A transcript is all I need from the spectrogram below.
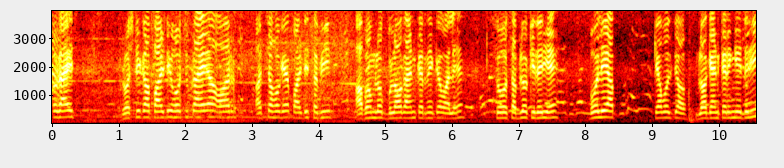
तो गाइस रोशनी का पार्टी हो चुका है और अच्छा हो गया पार्टी सभी। अब हम लोग ब्लॉग एंड करने के वाले हैं। सो so, सब लोग इधर ही है। बोलिए आप क्या बोलते हो? ब्लॉग एंड करेंगे इधर ही?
